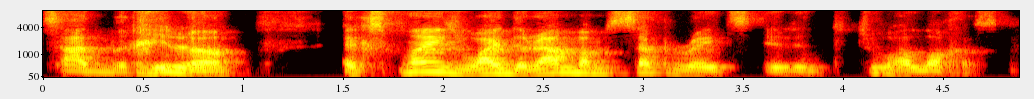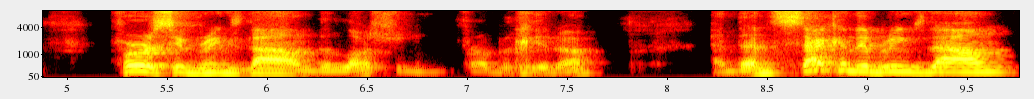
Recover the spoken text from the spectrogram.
Tzad Bechira, explains why the Rambam separates it into two halachas. First, he brings down the Lashon for Bechira, and then second, he brings down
